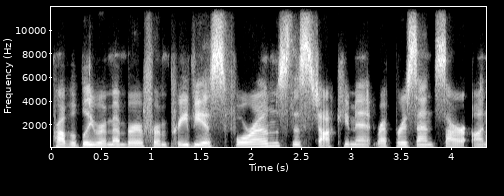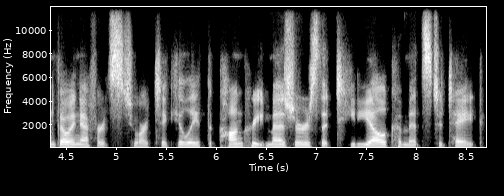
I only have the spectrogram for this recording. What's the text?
probably remember from previous forums, this document represents our ongoing efforts to articulate the concrete measures that TDL commits to take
